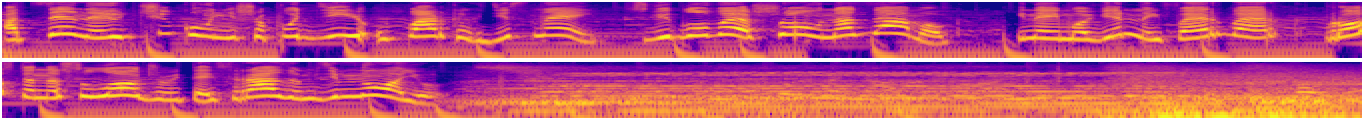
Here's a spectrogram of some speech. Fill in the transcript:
А це найочікуваніша подія у парках Дісней. Світлове шоу на замок і неймовірний фейерверк. Просто насолоджуйтесь разом зі мною. Фусан.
